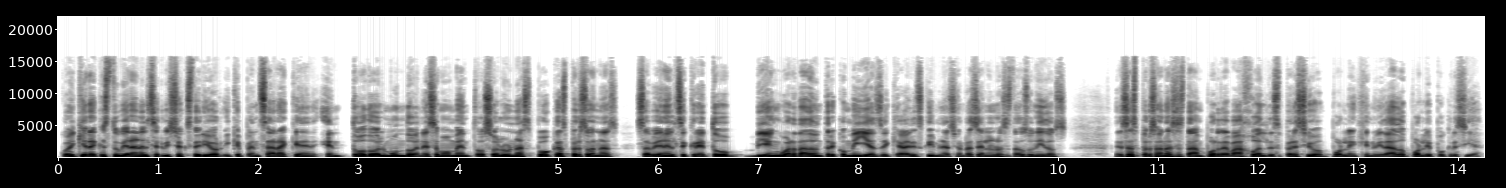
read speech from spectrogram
Cualquiera que estuviera en el servicio exterior y que pensara que en todo el mundo en ese momento solo unas pocas personas sabían el secreto bien guardado entre comillas de que había discriminación racial en los Estados Unidos, esas personas estaban por debajo del desprecio por la ingenuidad o por la hipocresía.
